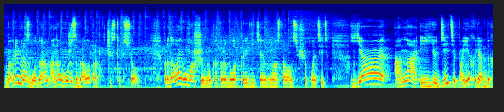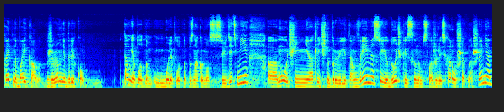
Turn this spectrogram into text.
Во время развода она у мужа забрала практически все. Продала его машину, которая была в кредите, но оставалось еще платить. Я, она и ее дети поехали отдыхать на Байкал. Живем недалеко. Там я плотно, более плотно познакомился с ее детьми. А, Мы очень отлично провели там время. С ее дочкой и сыном сложились хорошие отношения.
